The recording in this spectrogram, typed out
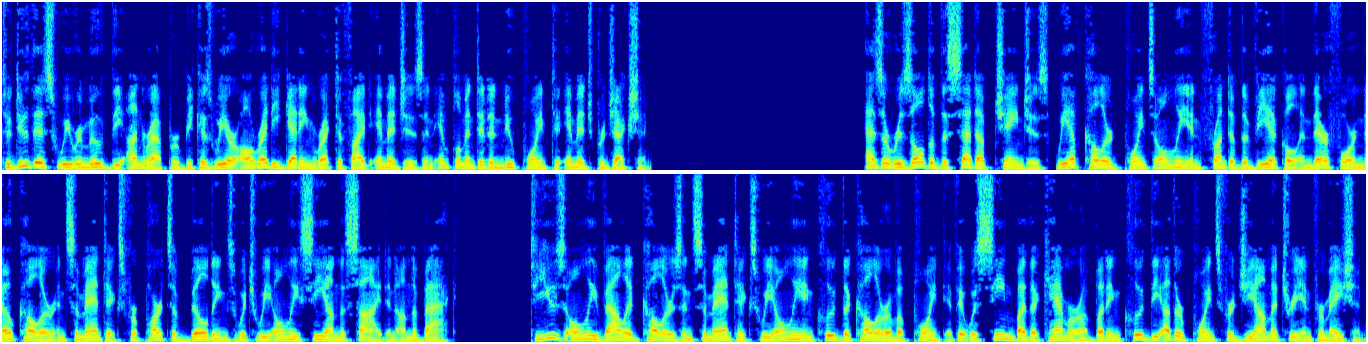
To do this we removed the unwrapper because we are already getting rectified images and implemented a new point-to-image projection. As a result of the setup changes, we have colored points only in front of the vehicle and therefore no color and semantics for parts of buildings which we only see on the side and on the back. To use only valid colors and semantics we only include the color of a point if it was seen by the camera but include the other points for geometry information.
